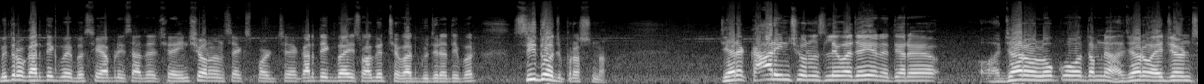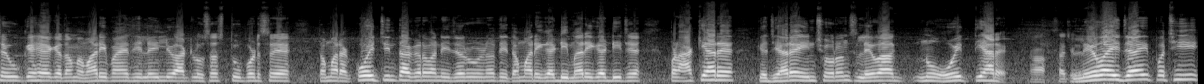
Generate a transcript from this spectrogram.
મિત્રો, કાર્તિકભાઈ બસિયા આપણી સાથે છે ઇન્સ્યોરન્સ એક્સપર્ટ છે. કાર્તિકભાઈ, સ્વાગત છે વાત ગુજરાતી પર. સીધો જ પ્રશ્ન. જ્યારે કાર ઇન્સ્યોરન્સ લેવા જઈએ ને, ત્યારે હજારો લોકો તમને હજારો એજન્ટ્સ એવું કહે કે તમે મારી પાસેથી લઈ લ્યો આટલું સસ્તું પડશે. તમારે કોઈ ચિંતા કરવાની જરૂર નથી. તમારી ગાડી મારી ગાડી છે. પણ આ ક્યારે? કે જ્યારે ઇન્સ્યોરન્સ લેવાનો હોય ત્યારે. લેવાઈ જાય પછી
